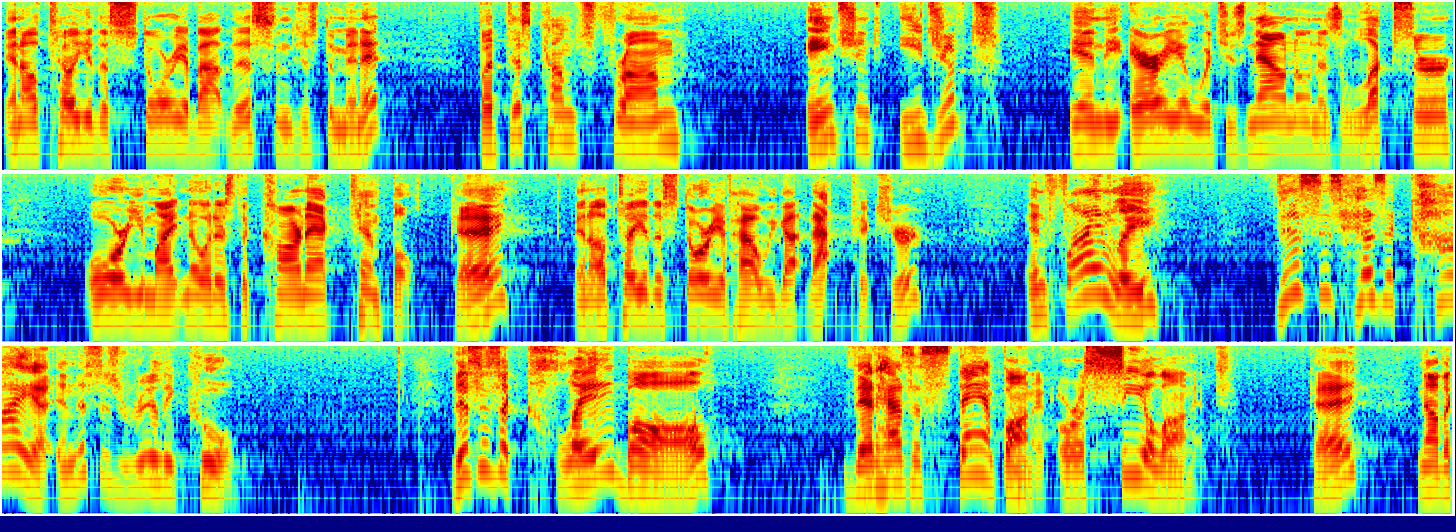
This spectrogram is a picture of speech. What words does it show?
And I'll tell you the story about this in just a minute. But this comes from ancient Egypt in the area which is now known as Luxor or you might know it as the Karnak Temple, okay? And I'll tell you the story of how we got that picture. And finally, this is Hezekiah, and this is really cool. This is a clay ball that has a stamp on it or a seal on it, okay? Now, the,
